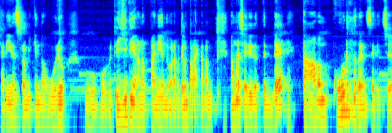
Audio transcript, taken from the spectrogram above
ശരീരം ശ്രമിക്കുന്ന ഒരു രീതിയാണ് പനി എന്ന് വേണമെങ്കിലും പറയാം. കാരണം നമ്മുടെ ശരീരത്തിന്റെ താപം കൂടുന്നതനുസരിച്ച്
